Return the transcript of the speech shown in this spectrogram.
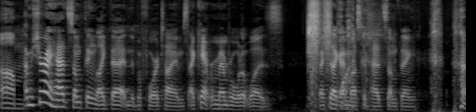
Um, I'm sure I had something like that in the before times. I can't remember what it was. I feel like I must have had something.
